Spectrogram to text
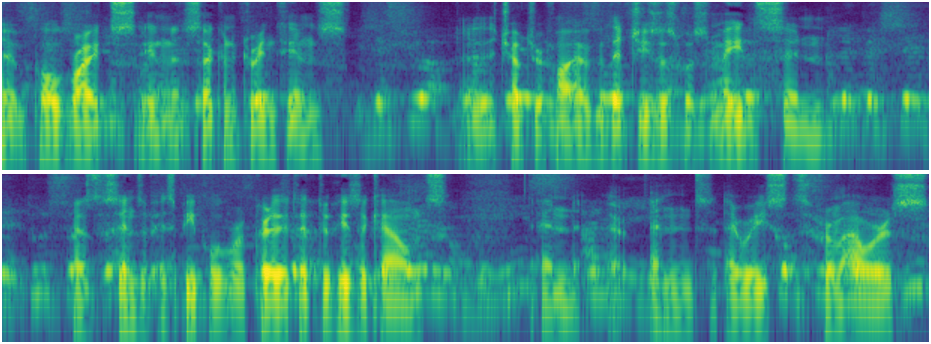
uh, Paul writes in Second Corinthians uh, chapter five that Jesus was made sin, as the sins of his people were credited to his accounts and, and erased from ours.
